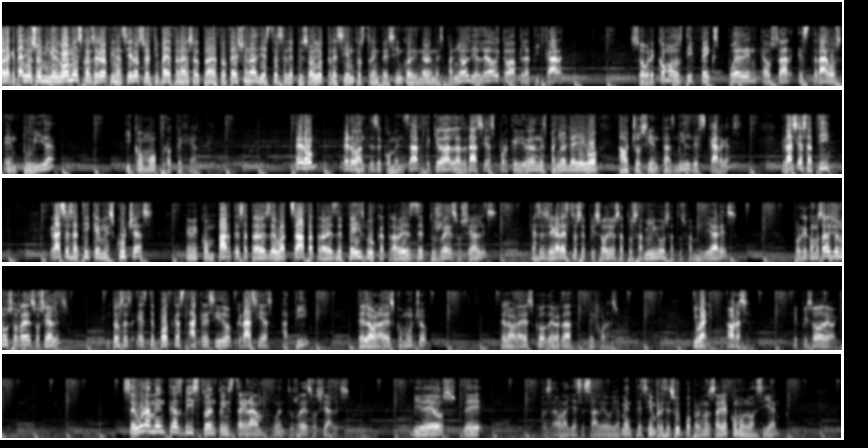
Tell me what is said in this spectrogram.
Hola, ¿qué tal? Yo soy Miguel Gómez, consejero financiero, Certified Financial Planner Professional y este es el episodio 335 de Dinero en Español y el día de hoy te voy a platicar sobre cómo los deepfakes pueden causar estragos en tu vida y cómo protegerte. Pero, pero antes de comenzar te quiero dar las gracias porque Dinero en Español ya llegó a 800 mil descargas. Gracias a ti, gracias a ti que me escuchas que me compartes a través de WhatsApp, a través de Facebook, a través de tus redes sociales, que haces llegar a estos episodios a tus amigos, a tus familiares. Porque como sabes yo no uso redes sociales, entonces este podcast ha crecido gracias a ti. Te lo agradezco mucho, te lo agradezco de verdad de corazón. Y bueno, ahora sí, episodio de hoy. Seguramente has visto en tu Instagram o en tus redes sociales videos de pues ahora ya se sabe obviamente, siempre se supo, pero no se sabía cómo lo hacían,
